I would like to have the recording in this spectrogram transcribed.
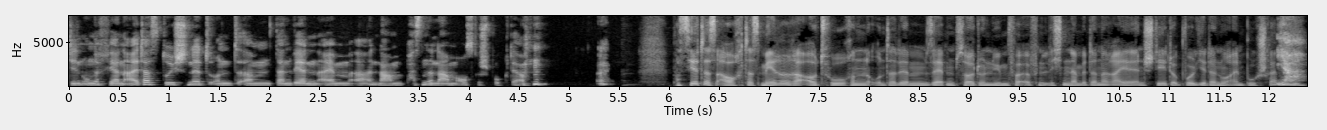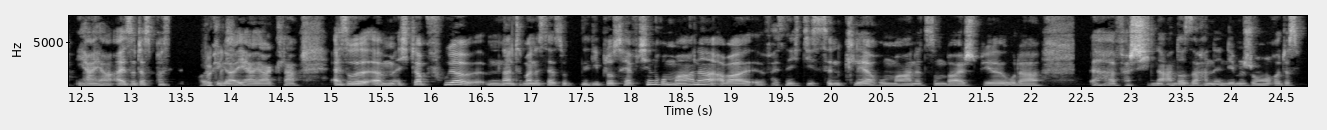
den ungefähren Altersdurchschnitt und ähm, dann werden einem äh, Namen, passende Namen ausgespuckt, ja. Passiert das auch, dass mehrere Autoren unter demselben Pseudonym veröffentlichen, damit eine Reihe entsteht, obwohl jeder nur ein Buch schreibt? Ja, ja, ja. Also das passiert häufiger. Ja, ja, klar. Also ähm, ich glaube, früher nannte man es ja so lieblos Heftchenromane, aber äh, weiß nicht, die Sinclair-Romane zum Beispiel oder äh, verschiedene andere Sachen in dem Genre. Das,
